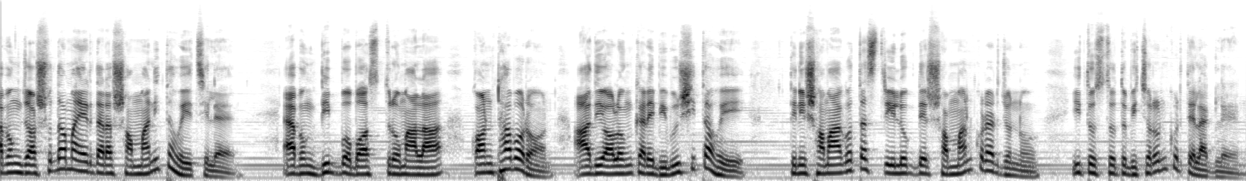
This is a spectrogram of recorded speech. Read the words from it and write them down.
এবং যশোদা মায়ের দ্বারা সম্মানিত হয়েছিলেন। এবং দিব্য বস্ত্রমালা, কণ্ঠাবরণ আদি অলঙ্কারে বিভূষিত হয়ে তিনি সমাগতা স্ত্রীলোকদের সম্মান করার জন্য ইতস্তত বিচরণ করতে লাগলেন।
